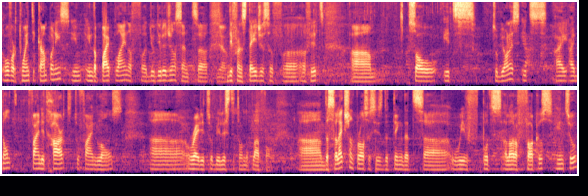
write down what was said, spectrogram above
over 20 companies in, in the pipeline of uh, due diligence and uh, yeah. different stages of, uh, of it. Um, so it's, to be honest, it's I, I don't find it hard to find loans uh, ready to be listed on the platform. Uh, the selection process is the thing that uh, we've put a lot of focus into.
